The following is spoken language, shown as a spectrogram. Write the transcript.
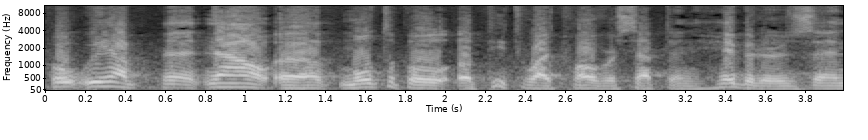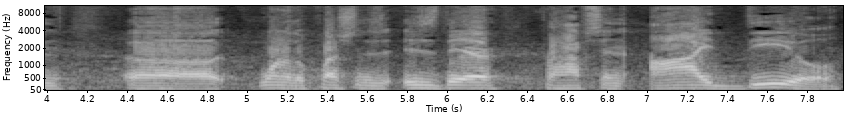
Well, we have uh, now uh, multiple uh, P2Y12 receptor inhibitors, and one of the questions is, is there perhaps an ideal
